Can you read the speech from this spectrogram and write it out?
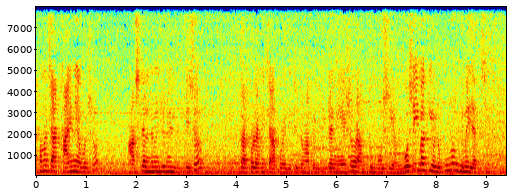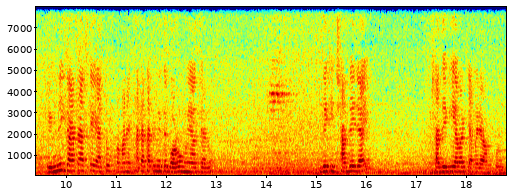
এখনও চা খাইনি অবশ্য। আসলাম তুমি তুমি এসো। তারপরে আমি চা করে দিচ্ছি। তোমাকে রুটিটা নিয়ে এসো আমি একটু বসি আমি। বসেই বা কী হলো? পুরো ঘেমে যাচ্ছি। এমনি গাটা আজকে এত মানে খাটাখাটুনিতে গরম হয়ে আছে আরও দেখি ছাদে যাই। ছাদে গিয়ে আবার ক্যামেরা অন করব।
